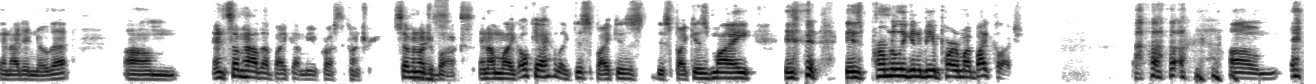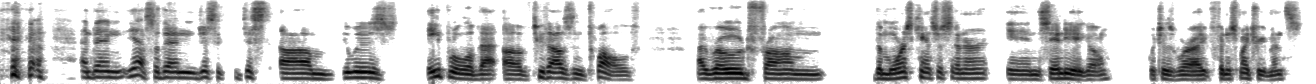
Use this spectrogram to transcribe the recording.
and i didn't know that. Um and somehow that bike got me across the country 700 Nice. bucks. And i'm like okay like this bike is this bike is my is permanently going to be a part of my bike collection. Um and then yeah so then just just um it was april of that of 2012 i rode from the Moores cancer center in san diego which is where i finished my treatments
